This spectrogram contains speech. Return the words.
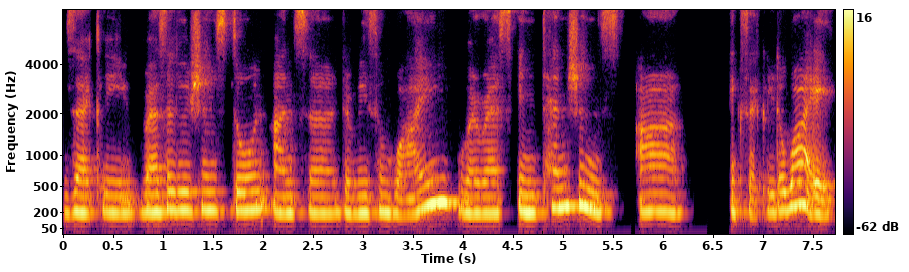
Exactly. Resolutions don't answer the reason why, whereas intentions are exactly the why.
